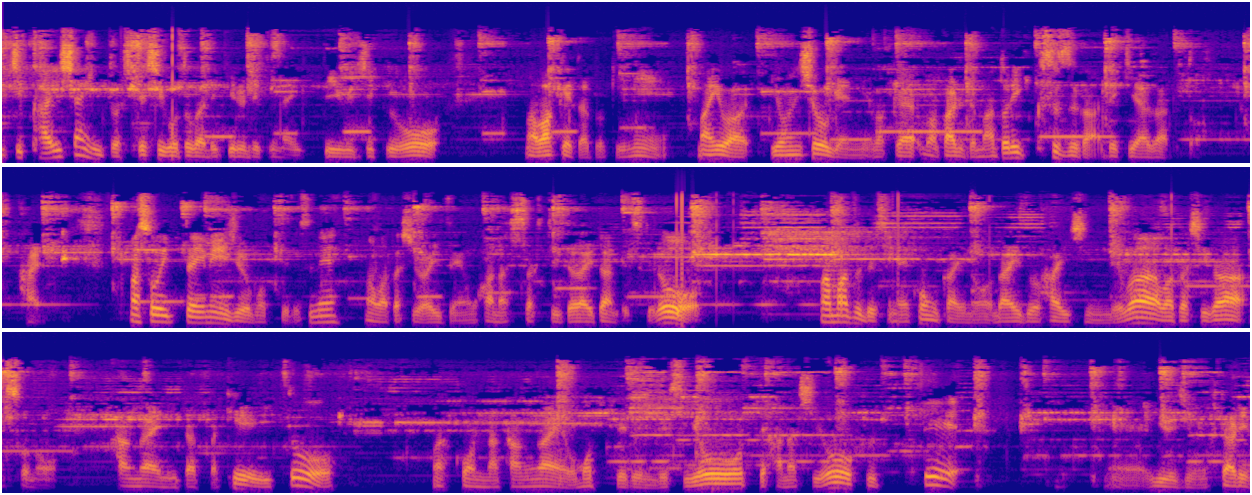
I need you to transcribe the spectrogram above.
一会社員として仕事ができる、できないっていう軸を、まあ、分けたときに、まあ、要は4象限に分分かれてマトリックス図が出来上がると。はい。まあ、そういったイメージを持ってですね、まあ、私は以前お話しさせていただいたんですけど、まあ、まずですね、今回のライブ配信では、私がその考えに至った経緯と、まあ、こんな考えを持ってるんですよって話を振って、えー友人二人ので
